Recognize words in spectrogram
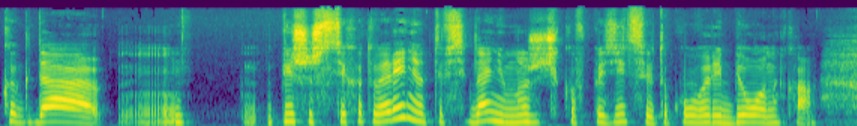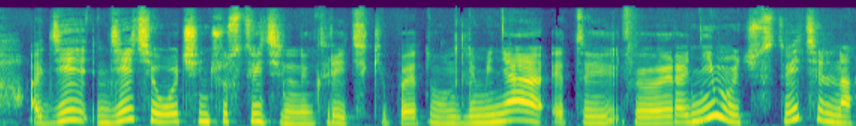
когда пишешь стихотворение, ты всегда немножечко в позиции такого ребенка. А де- дети очень чувствительные критики, поэтому для меня это ранимо, чувствительно.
